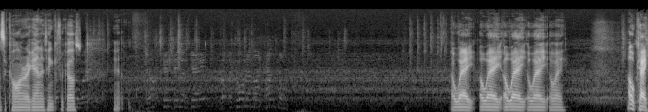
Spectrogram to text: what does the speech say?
That's a corner again, I think, if it goes. Yeah. Away, away, away, away, away. Okay.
